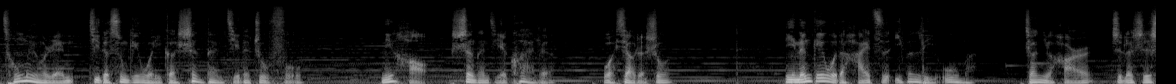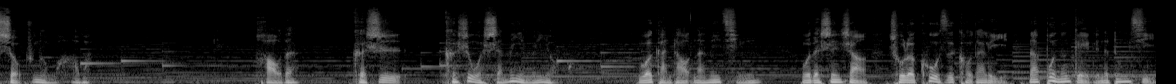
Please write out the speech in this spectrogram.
从没有人记得送给我一个圣诞节的祝福。你好，圣诞节快乐！我笑着说：“你能给我的孩子一份礼物吗？”小女孩指了指手中的娃娃。好的，可是，可是我什么也没有啊！我感到难为情，我的身上除了裤子口袋里那不能给人的东西，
